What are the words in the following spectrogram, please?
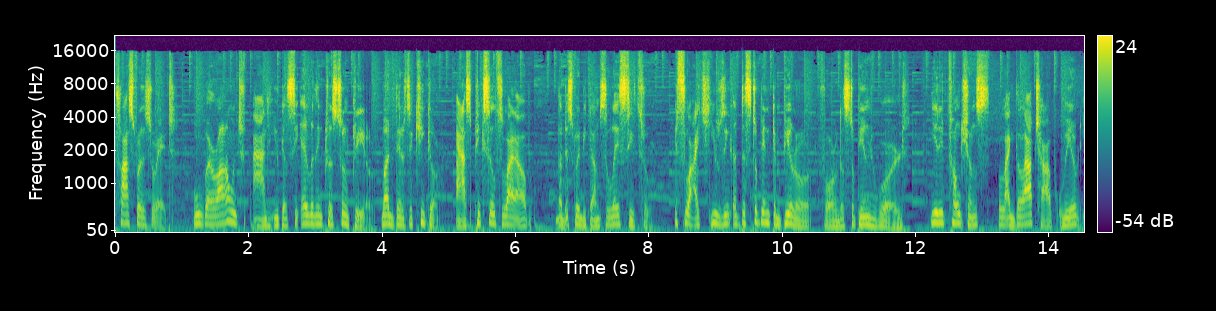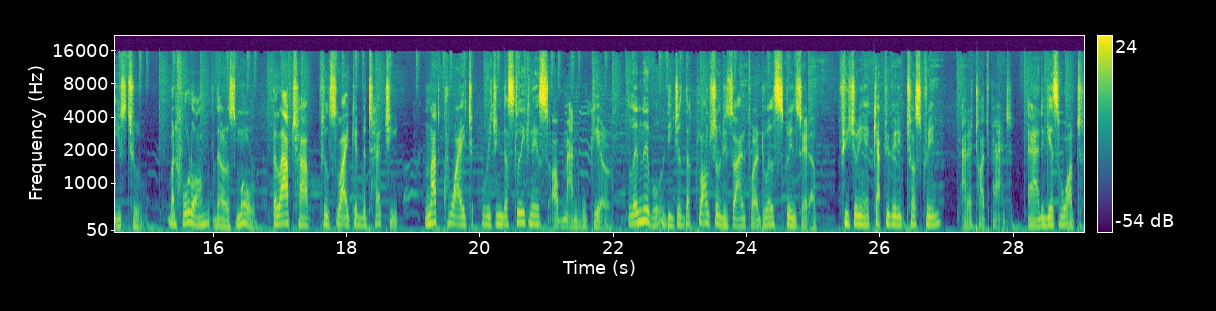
transparency rate. Move around and you can see everything crystal clear. But there's a kicker. As pixels light up, the display becomes less see-through. It's like using a dystopian computer for a dystopian world. Yet it functions like the laptop we're used to. But hold on, there's more. The laptop feels like a bit heavy not quite reaching the sleekness of MacBook Air. Lenovo ditches the clamshell design for a dual screen setup, featuring a captivating touchscreen and a touchpad. And guess what?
